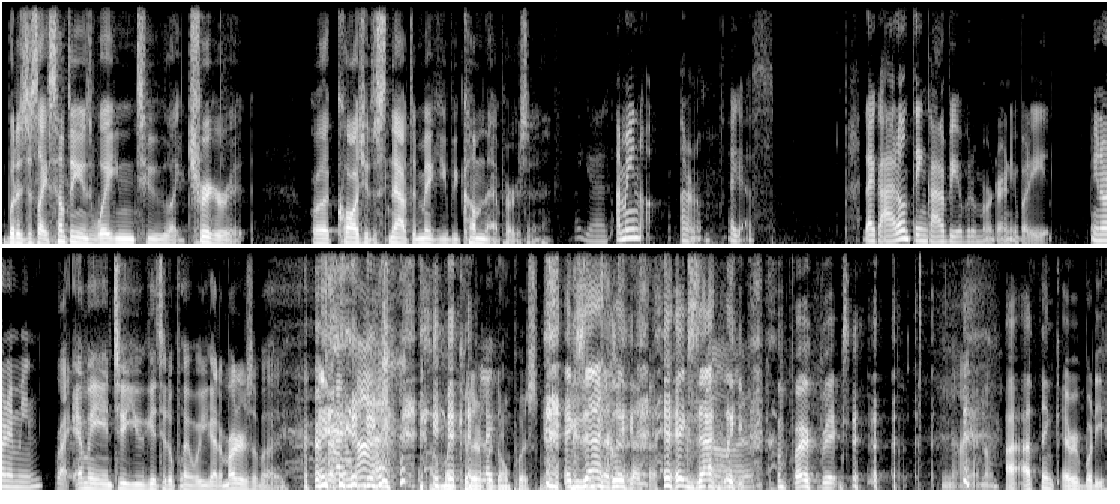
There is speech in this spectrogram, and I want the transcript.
but it's just like something is waiting to like trigger it or like cause you to snap to make you become that person. I guess. I mean, I don't know. I guess. Like, I don't think I'd be able to murder anybody. You know what I mean? Right. I mean, until you get to the point where you got to murder somebody. I'm not. I'm a killer, but don't push me. exactly. exactly. Perfect. no, I don't know. I, I think everybody.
